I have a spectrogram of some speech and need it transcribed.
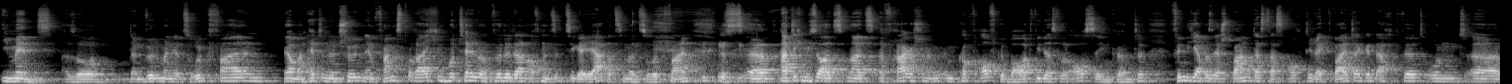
immens. Also dann würde man ja zurückfallen. Ja, man hätte einen schönen Empfangsbereich im Hotel und würde dann auf ein 70er-Jahre-Zimmer zurückfallen. Das äh, hatte ich mich so als, als Frage schon im, im, Kopf aufgebaut, wie das wohl aussehen könnte. Finde ich aber sehr spannend, dass das auch direkt weitergedacht wird und äh,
